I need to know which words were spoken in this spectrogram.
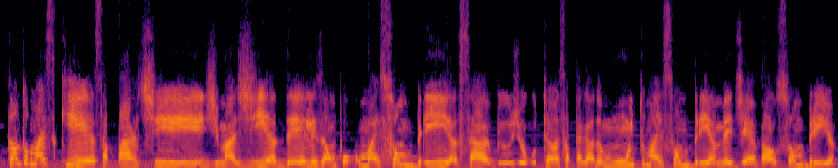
tanto mais que essa parte de magia deles é um pouco mais sombria, sabe? O jogo tem essa pegada muito mais sombria, medieval sombria.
